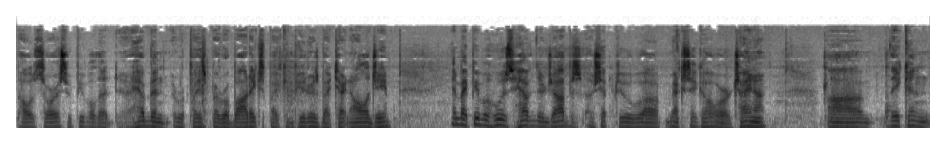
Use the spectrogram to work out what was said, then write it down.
outsourced, for people that have been replaced by robotics, by computers, by technology, and by people who have their jobs shipped to uh, Mexico or China, uh, they can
